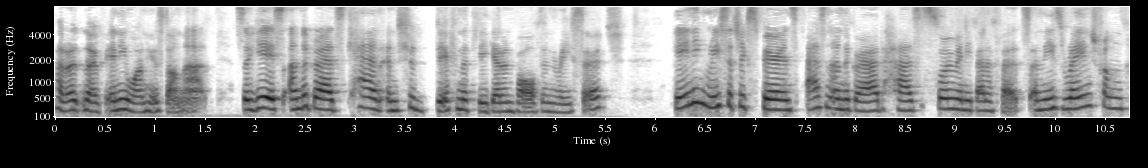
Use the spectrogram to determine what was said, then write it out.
I don't know if anyone who's done that. So, yes, undergrads can and should definitely get involved in research. Gaining research experience as an undergrad has so many benefits, and these range from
